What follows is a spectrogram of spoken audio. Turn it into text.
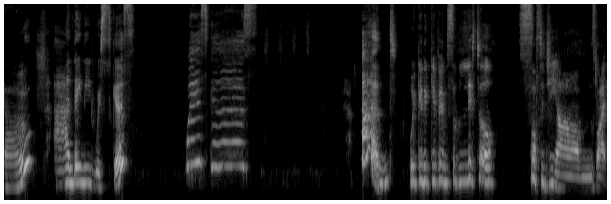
go. And they need whiskers. Whiskers. And we're going to give him some little sausagey arms like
